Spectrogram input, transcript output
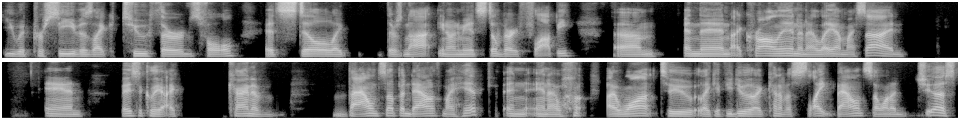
you would perceive as like two thirds full. It's still like there's not, you know what I mean? It's still very floppy. Um, and then I crawl in and I lay on my side, and basically I kind of bounce up and down with my hip and and I want I want to like if you do like kind of a slight bounce I want to just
